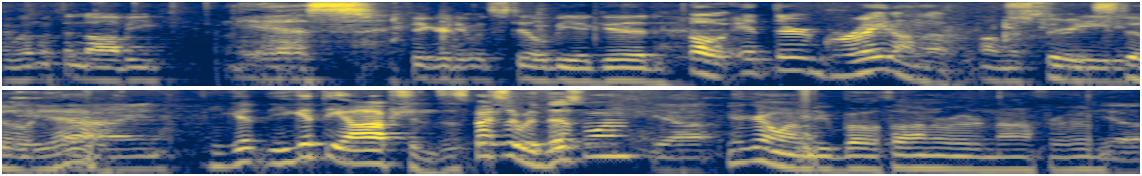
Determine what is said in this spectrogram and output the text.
I went with the knobby. Yes. Figured it would still be a good Oh, it, they're great on the on the street street. still. Yeah. Fine. You get you get the options, especially with this one. Yeah. You're gonna want to do both on road and off road. Yeah.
